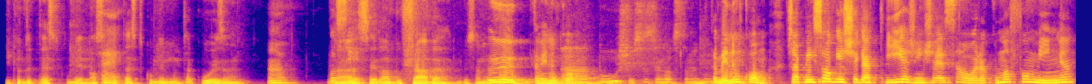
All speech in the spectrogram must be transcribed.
O que, que eu detesto comer? Nossa, é. eu detesto comer muita coisa. Ah, você. Ah, sei lá, buchada. Você não uh, também não como. Ah, bucha, esses negócios também não Também não como. Já pensou alguém chegar aqui, a gente a essa hora com uma fominha,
